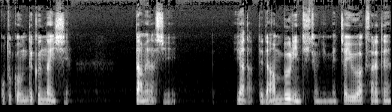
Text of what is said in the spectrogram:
男産んでくんないしダメだし嫌だって。でアンブーリンって人にめっちゃ誘惑されて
